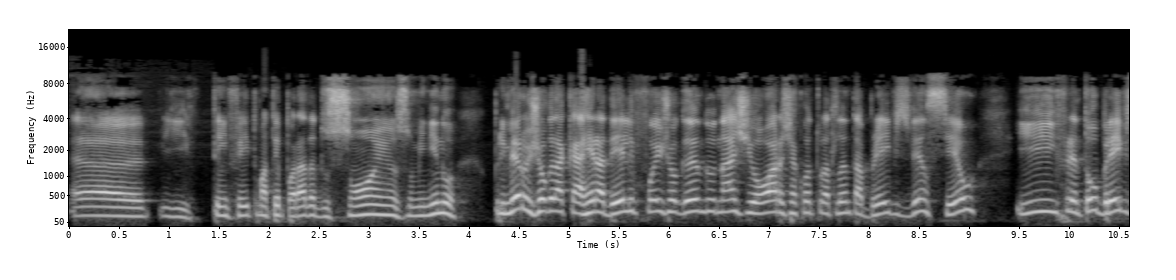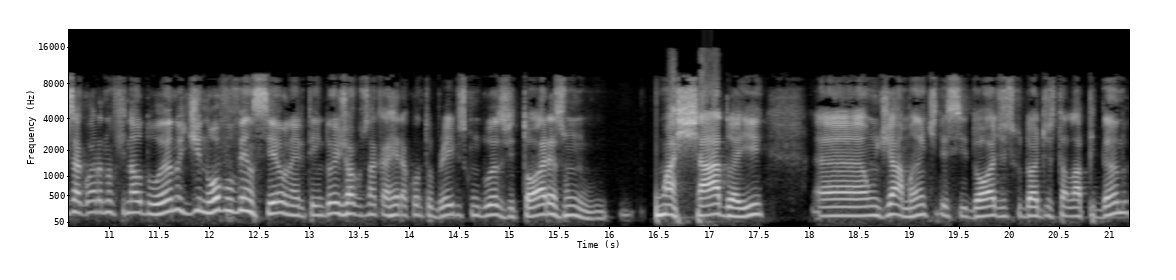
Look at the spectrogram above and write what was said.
É, e tem feito uma temporada dos sonhos. O menino, o primeiro jogo da carreira dele foi jogando na Geórgia contra o Atlanta Braves, venceu e enfrentou o Braves agora no final do ano e de novo venceu, né? Ele tem dois jogos na carreira contra o Braves com duas vitórias, um, um achado aí uh, um diamante desse Dodgers que o Dodgers está lapidando.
